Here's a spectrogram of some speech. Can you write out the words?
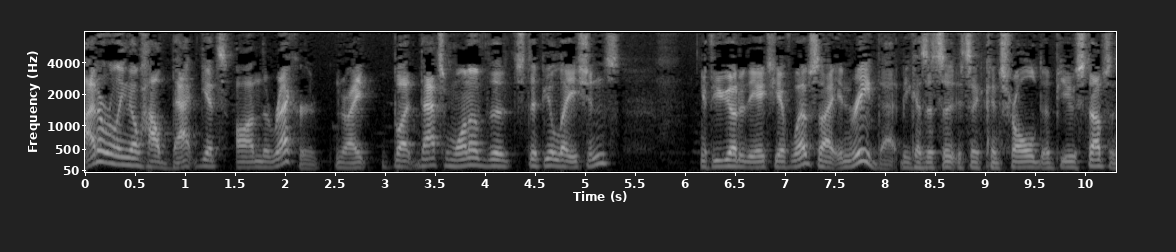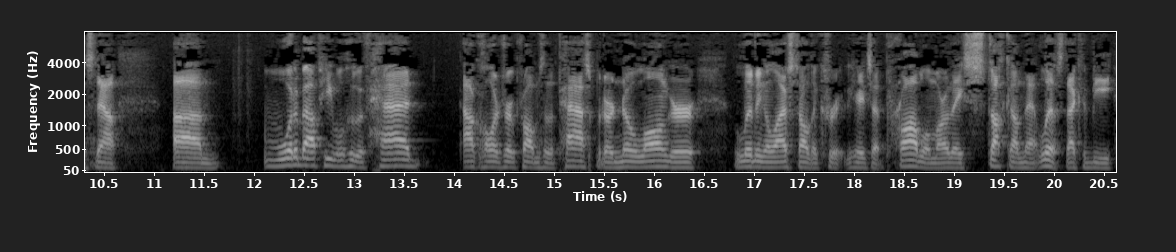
I don't really know how that gets on the record, right? But that's one of the stipulations. If you go to the ATF website and read that, because it's a it's a controlled abuse substance. Now, um, what about people who have had alcohol or drug problems in the past but are no longer living a lifestyle that creates that problem? Are they stuck on that list? That could be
